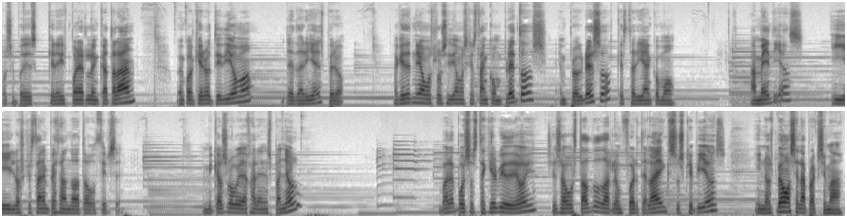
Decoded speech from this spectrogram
O si podéis, queréis ponerlo en catalán o en cualquier otro idioma, le daríais, pero aquí tendríamos los idiomas que están completos, en progreso, que estarían como a medias, y los que están empezando a traducirse. En mi caso lo voy a dejar en español. Vale, pues hasta aquí el vídeo de hoy. Si os ha gustado, darle un fuerte like, suscribíos y nos vemos en la próxima.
